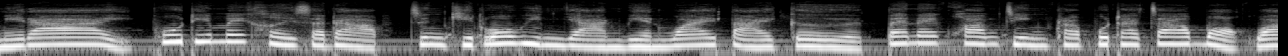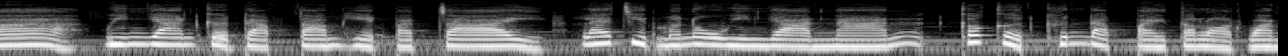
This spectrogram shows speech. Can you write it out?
ไม่ได้ ผู้ที่ไม่เคยสดับจึงคิดว่าวิญญาณเวียนว่ายตายเกิด แต่ในความจริงพระพุทธเจ้าบอกว่า วิญญาณเกิดดับตามเหตุปัจจัย และจิตมโนวิญญาณนั้น ก็เกิดขึ้นดับไปตลอดวัน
